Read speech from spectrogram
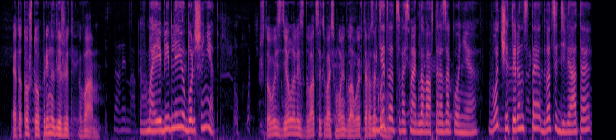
— это то, что принадлежит вам. В моей Библии ее больше нет. Что вы сделали с 28 главой Второзакония? Где 28 глава Второзакония? Вот 14, 29.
